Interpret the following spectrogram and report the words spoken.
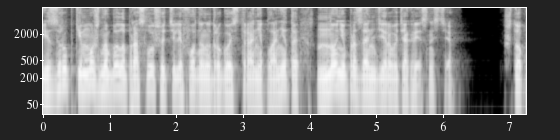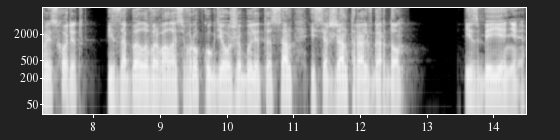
Из рубки можно было прослушать телефоны на другой стороне планеты, но не прозондировать окрестности. Что происходит? Изабелла ворвалась в рубку, где уже были Тессан и сержант Ральф Гордон. Избиение.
